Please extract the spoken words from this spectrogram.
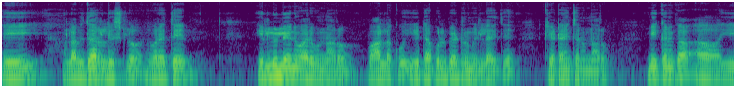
ఈ లబ్ధిదారుల లిస్టులో ఎవరైతే ఇల్లు లేని వారు ఉన్నారో వాళ్ళకు ఈ డబుల్ బెడ్రూమ్ ఇల్లు అయితే కేటాయించనున్నారు. మీకు కనుక ఈ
